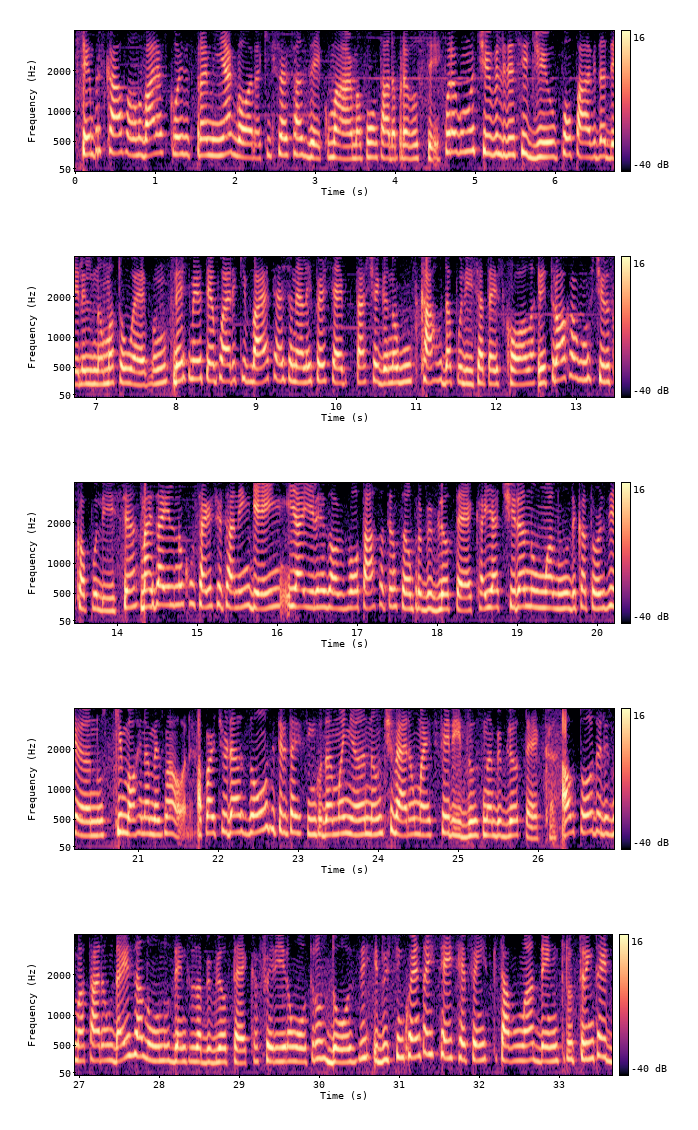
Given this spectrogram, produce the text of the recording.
sempre ficava falando várias coisas para mim e agora, o que, que você vai fazer com uma arma apontada para você?" Por algum motivo ele decidiu poupar a vida dele, ele não matou o Evan. Nesse meio tempo o Eric vai até a janela e percebe que tá chegando alguns carros da polícia até a escola. Ele troca alguns tiros com a polícia, mas aí ele não consegue acertar ninguém e aí ele resolve voltar sua atenção para a biblioteca e atira num aluno de 14 anos que morre na mesma hora. A partir das 11h35 da manhã não tiveram mais feridos na biblioteca. Ao todo eles mataram 10 alunos dentro da biblioteca, feriram outros 12 e dos 56 reféns que estavam lá dentro, 32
